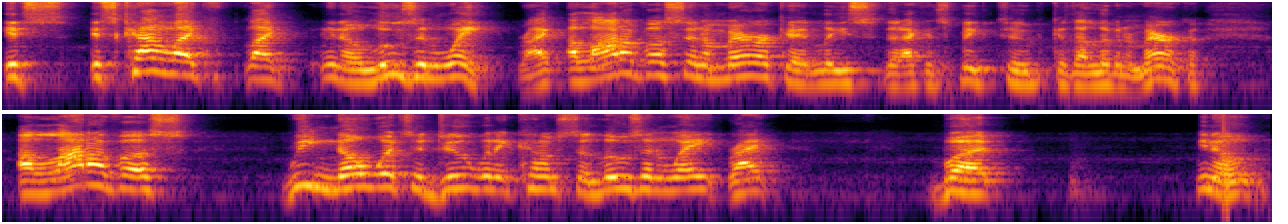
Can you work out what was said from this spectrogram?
it's it's kind of like like you know losing weight, right? A lot of us in America, at least that I can speak to because I live in America, a lot of us we know what to do when it comes to losing weight, right? But you know,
